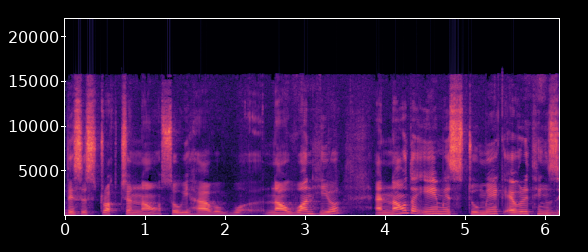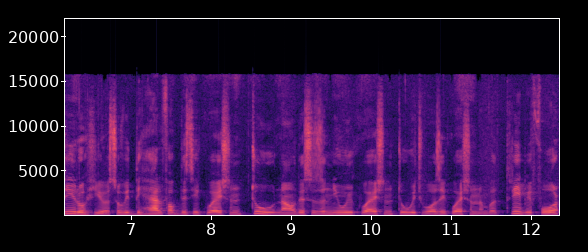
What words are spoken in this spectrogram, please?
this is structure now. So, we have now 1 here and now the aim is to make everything 0 here. So, with the help of this equation 2 now this is a new equation 2 which was equation number 3 before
